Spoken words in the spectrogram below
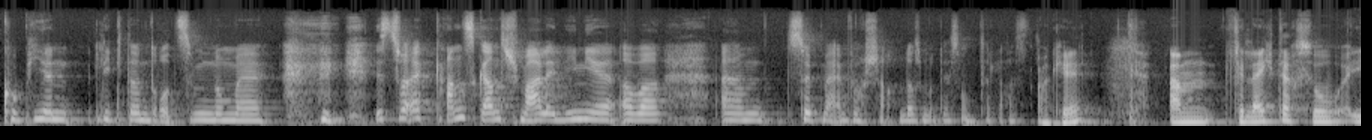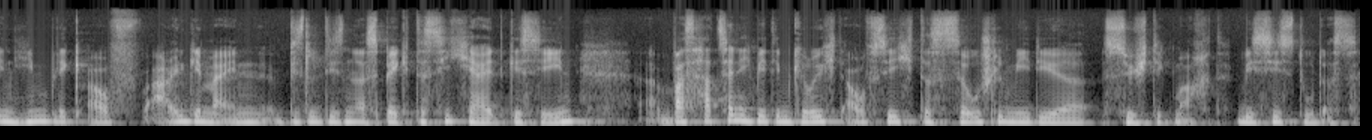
Kopieren liegt dann trotzdem nochmal, das ist zwar eine ganz, ganz schmale Linie, aber ähm, sollte man einfach schauen, dass man das unterlässt. Okay. Ähm, vielleicht auch so im Hinblick auf allgemein ein bisschen diesen Aspekt der Sicherheit gesehen. Was hat es eigentlich mit dem Gerücht auf sich, dass Social Media süchtig macht? Wie siehst du das?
